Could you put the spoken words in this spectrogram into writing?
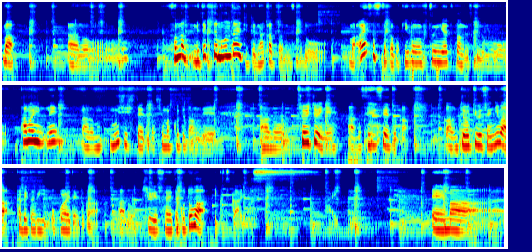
まあ、あの、そんなめちゃくちゃ問題児ってなかったんですけど、まあ、挨拶とかは基本普通にやってたんですけども、たまにね、あの、無視したりとかしまくってたんで、あの、ちょいちょいね、あの、先生とか、あの上級生にはたびたび怒られたりとか、あの、注意されたことはいくつかあります。はい。えー、まあ、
